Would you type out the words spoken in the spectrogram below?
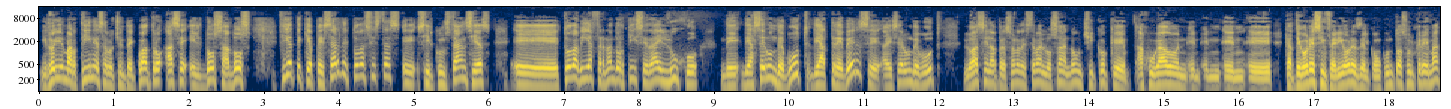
y Roger Martínez al 84 hace el 2 a 2. Fíjate que a pesar de todas estas eh, circunstancias, eh, todavía Fernando Ortiz se da el lujo de, de, hacer un debut, de atreverse a hacer un debut. Lo hace en la persona de Esteban Lozano, un chico que ha jugado en, en, en, eh, categorías inferiores del conjunto azul crema.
